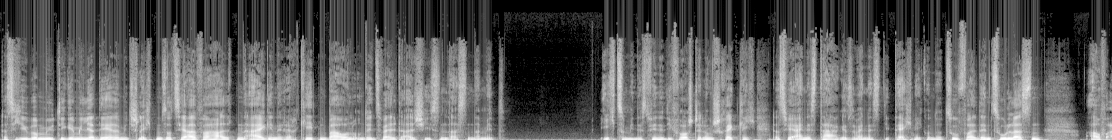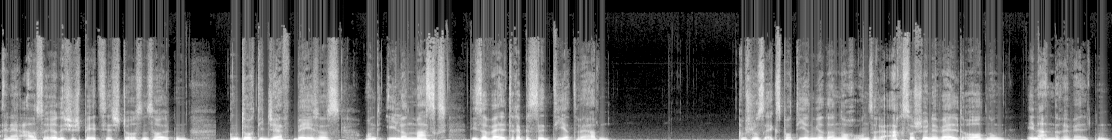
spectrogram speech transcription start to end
dass sich übermütige Milliardäre mit schlechtem Sozialverhalten eigene Raketen bauen und ins Weltall schießen lassen damit. Ich zumindest finde die Vorstellung schrecklich, dass wir eines Tages, wenn es die Technik und der Zufall denn zulassen, auf eine außerirdische Spezies stoßen sollten und durch die Jeff Bezos und Elon Musks dieser Welt repräsentiert werden. Am Schluss exportieren wir dann noch unsere ach so schöne Weltordnung in andere Welten.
